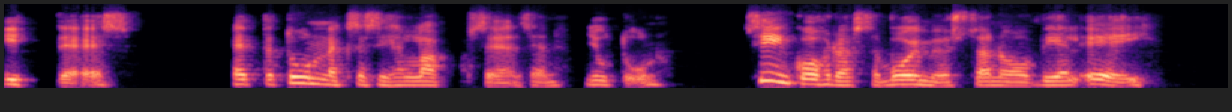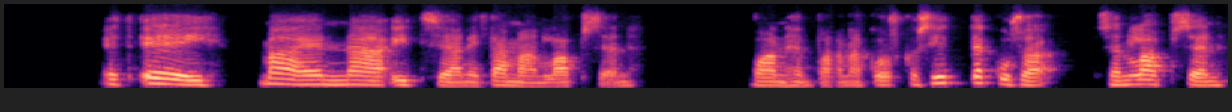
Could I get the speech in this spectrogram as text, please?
ittees, että tunneksä siihen lapseen sen jutun. Siinä kohdassa voi myös sanoa vielä ei. Että ei, mä en näe itseäni tämän lapsen vanhempana, koska sitten kun sä sen lapsen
